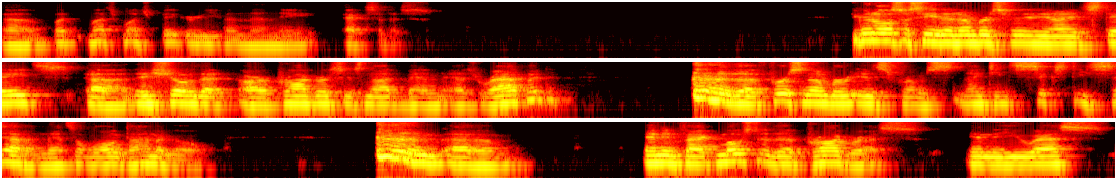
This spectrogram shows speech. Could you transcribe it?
uh, but much, much bigger even than the Exodus. You can also see the numbers for the United States. Uh, they show that our progress has not been as rapid. the first number is from 1967. That's a long time ago. um, and in fact, most of the progress in the US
